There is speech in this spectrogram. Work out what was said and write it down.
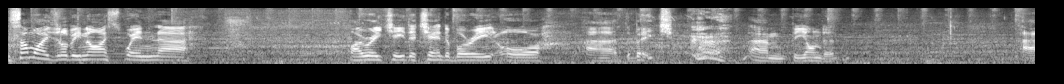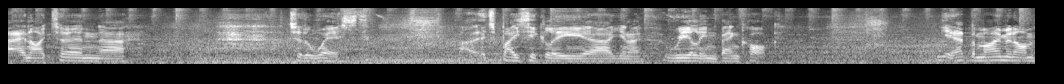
in some ways it'll be nice when uh, I reach either Chanthaburi or uh, the beach um, beyond it. Uh, and I turn uh, to the west. Uh, it's basically uh, you know real in Bangkok. Yeah at the moment I'm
